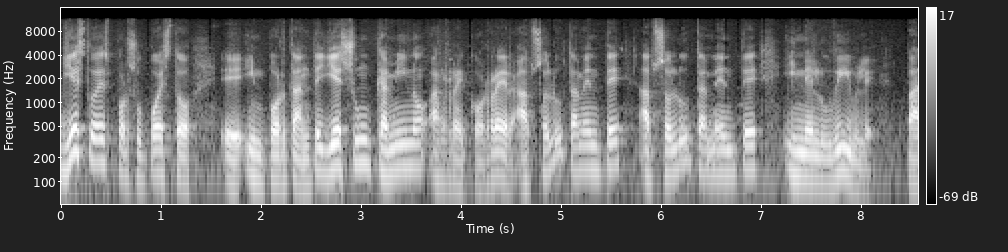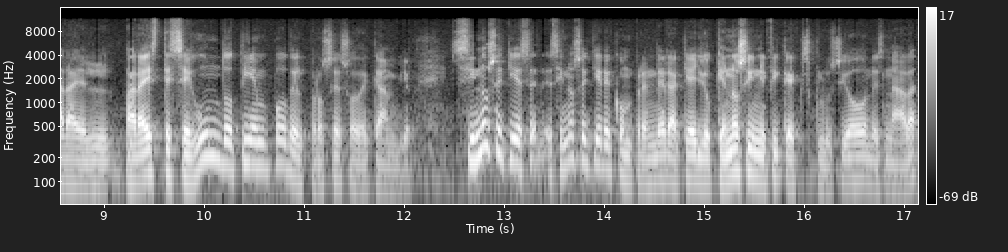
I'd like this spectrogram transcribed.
Y esto es, por supuesto, eh, importante y es un camino a recorrer absolutamente, absolutamente ineludible para, el, para este segundo tiempo del proceso de cambio. Si no, se quiere, si no se quiere comprender aquello que no significa exclusiones, nada,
